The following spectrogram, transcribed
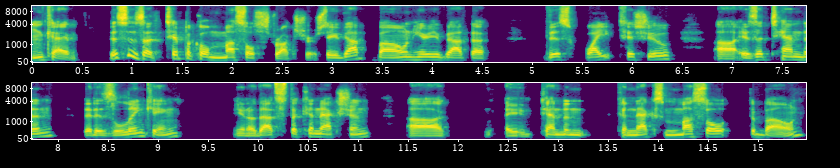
Okay, this is a typical muscle structure. So you've got bone here, you've got the this white tissue uh, is a tendon that is linking, you know, that's the connection. Uh, a tendon connects muscle to bone.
